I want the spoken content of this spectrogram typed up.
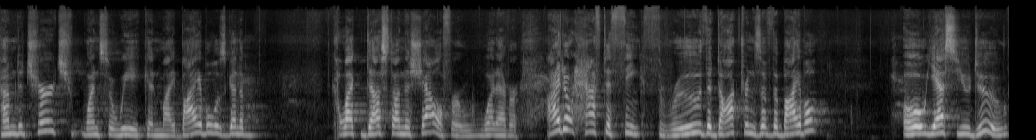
come to church once a week and my Bible is going to collect dust on the shelf or whatever. I don't have to think through the doctrines of the Bible. Oh, yes, you do.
